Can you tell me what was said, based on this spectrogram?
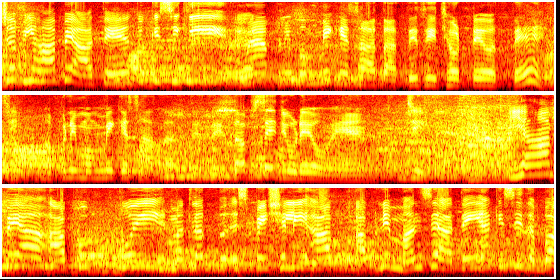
जब यहाँ पे आते हैं तो किसी की मैं अपनी मम्मी के साथ आती थी छोटे होते। अपनी मम्मी के साथ आते थे तब से जुड़े हुए हैं। जी। यहाँ पे आ, आपको कोई मतलब स्पेशली आप अपने मन से आते हैं या किसी दबा,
